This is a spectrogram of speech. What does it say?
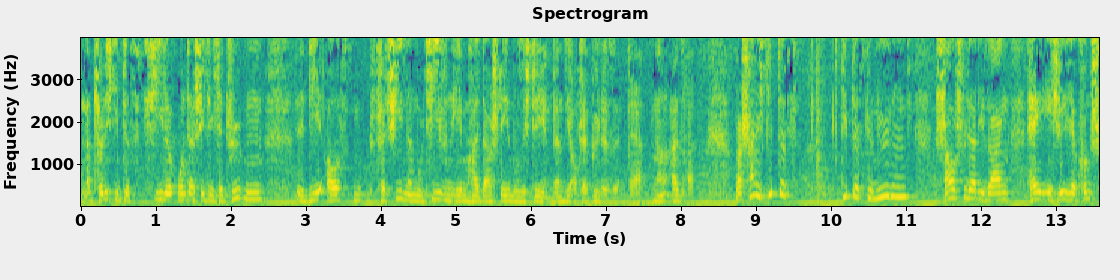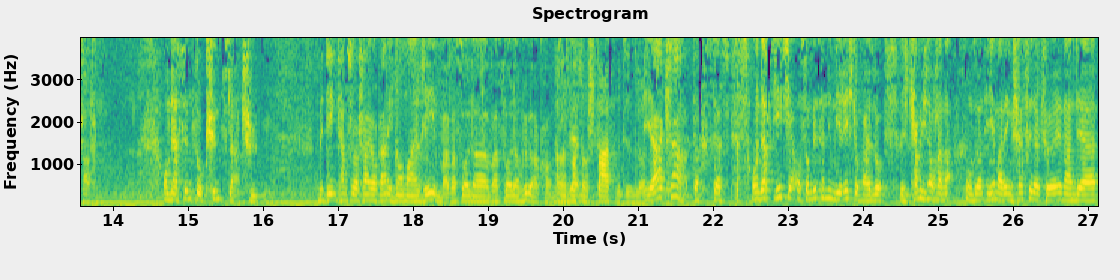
natürlich gibt es viele unterschiedliche Typen, äh, die aus verschiedenen Motiven eben halt da stehen, wo sie stehen, wenn sie auf der Bühne sind. Ja. Ne? Also wahrscheinlich gibt es, gibt es genügend Schauspieler, die sagen, hey, ich will hier Kunst schaffen. Und das sind so Künstlertypen. Mit denen kannst du wahrscheinlich auch gar nicht normal reden, weil was soll da, was soll da rüberkommen? Aber es macht doch Spaß mit diesen Leuten. ja, klar. Das, das, und das geht hier auch so ein bisschen in die Richtung. Also ich kann mich noch an unseren ehemaligen Chefredakteur erinnern, der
